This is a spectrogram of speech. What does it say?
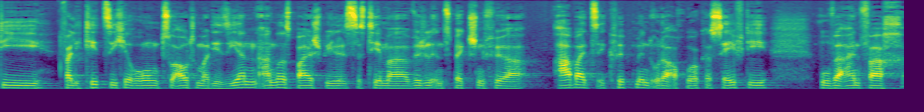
die Qualitätssicherung zu automatisieren. Ein anderes Beispiel ist das Thema Visual Inspection für Arbeitsequipment oder auch Worker Safety, wo wir einfach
